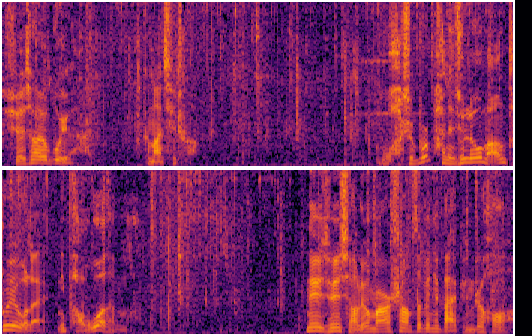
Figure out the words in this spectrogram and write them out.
学校又不远，干嘛骑车？我这不是怕那群流氓追过来，你跑不过他们吗？那群小流氓上次被你摆平之后，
